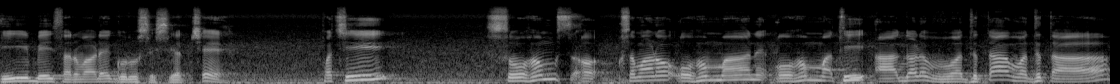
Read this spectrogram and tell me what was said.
એ બે સરવાળે ગુરુ શિષ્ય છે. પછી સોહમ સમાણો ઓહમમાં અને ઓહમમાંથી આગળ વધતા વધતા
